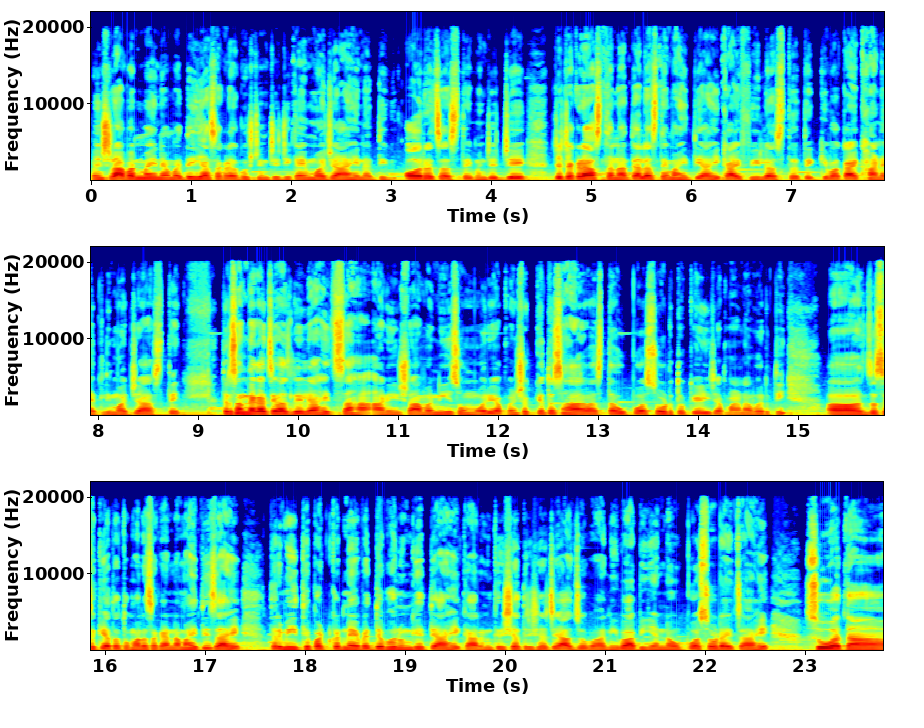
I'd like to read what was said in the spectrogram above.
पण श्रावण महिन्यामध्ये ह्या सगळ्या गोष्टींची जी काही मजा आहे ना ती औरच असते. म्हणजे जे ज्याच्याकडे असतं ना त्यालाच ते माहिती आहे काय फील असतं ते किंवा काय खाण्यातली मजा असते. तर संध्याकाळचे वाजलेले आहेत सहा आणि श्रावणी सोमवारी आपण शक्यतो सहा वाजता उपवास सोडतो केळीच्या पानावरती. जसं की आता तुम्हाला सगळ्यांना माहितीच आहे. तर मी इथे पटकन नैवेद्य भरून घेते आहे का कारण क्रिशा त्रिशाचे आजोबा आणि बाबी यांना उपवास सोडायचा आहे. सो आता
